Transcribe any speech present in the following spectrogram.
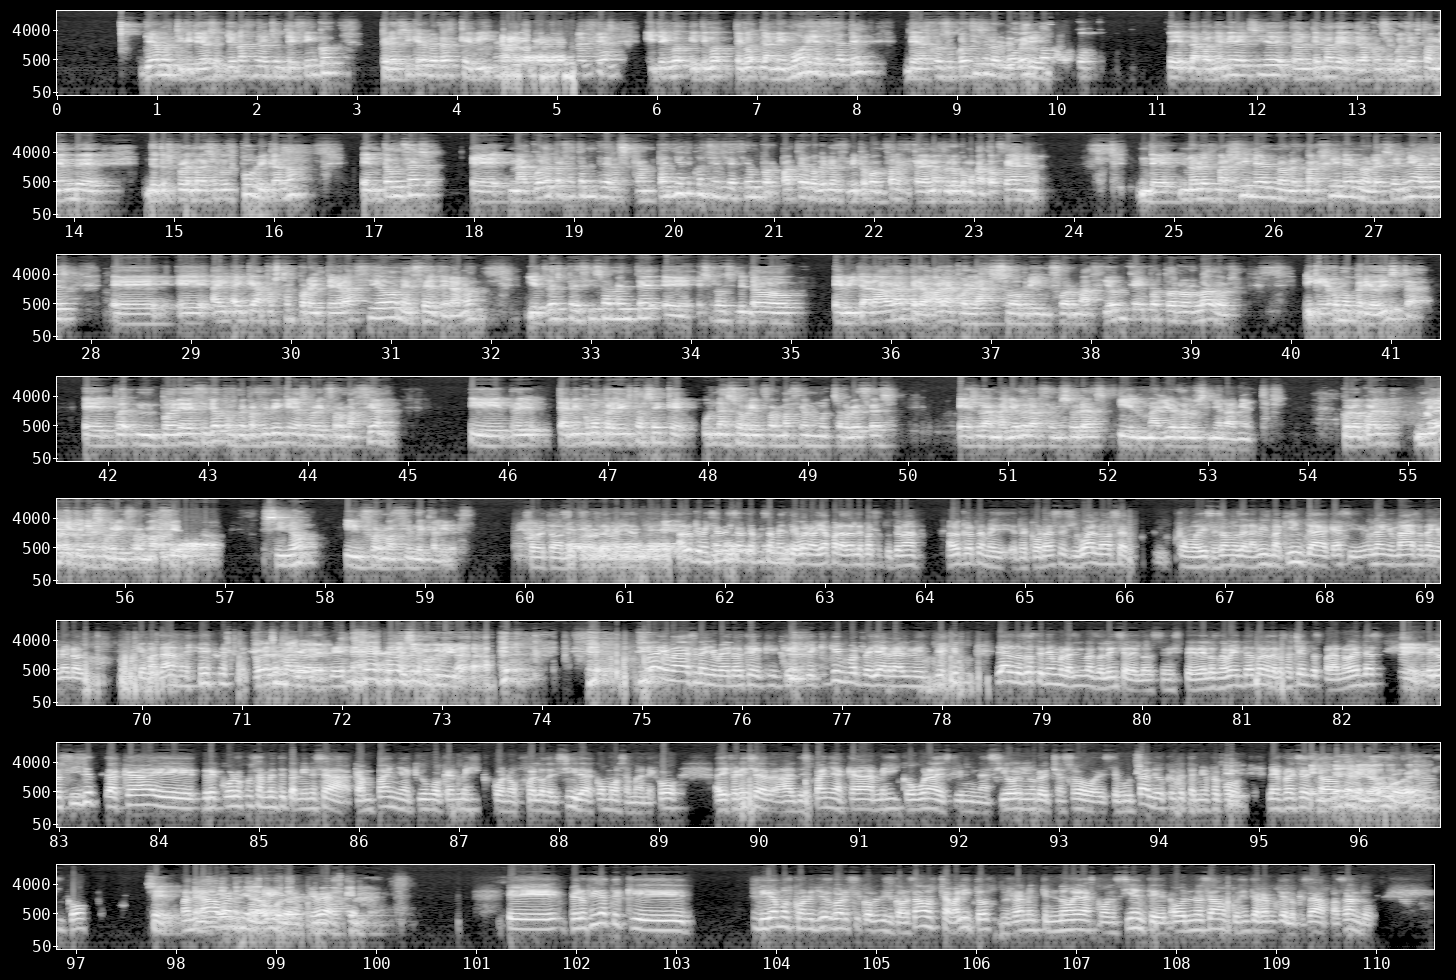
Yo era muy chiquito, yo, nací en el 85, pero sí que es verdad que vi consecuencias y tengo, y tengo, tengo la memoria, fíjate, de las consecuencias en los 90 la pandemia del SIDA, de todo el tema de, las consecuencias también de, otros problemas de salud pública, ¿no? Entonces, eh, me acuerdo perfectamente de las campañas de concienciación por parte del gobierno de Felipe González, que además duró como 14 años, de no les margines, no les margines, no les señales, eh, eh, hay, que apostar por la integración, etcétera, ¿no? Y entonces, precisamente, eso es lo que se intentado evitar ahora, pero ahora con la sobreinformación que hay por todos los lados y que yo como periodista eh, pues, podría decirlo, pues me parece bien que haya sobreinformación. Y pero también como periodista sé que una sobreinformación muchas veces es la mayor de las censuras y el mayor de los señalamientos. Con lo cual, no hay que tener sobreinformación, sino información de calidad sobre todo, ¿no? la calidad. Algo que mencionaste justamente, bueno, ya para darle paso a tu tema, algo que ahorita me recordaste es igual, ¿no? O sea, como dices, somos de la misma quinta, casi un año más, un año menos, ¿qué más da? Tú eres el mayor, ¿eh? no se me olvida. un año más, un año menos, ¿qué, qué, qué, qué importa ya realmente? ya los dos tenemos las mismas dolencias de los, este, de los 90, bueno, de los 80 para 90, pero sí yo acá eh, recuerdo justamente también esa campaña que hubo acá en México cuando fue lo del SIDA, cómo se manejó, a diferencia de España, acá en México hubo una discriminación y un rechazo este, brutal, yo creo que también fue por la influencia de Estados Unidos en ¿eh? México. Sí. ah, bueno, eh, pero fíjate que digamos, cuando yo, ahora sí, cuando, cuando estábamos chavalitos, pues realmente no eras consciente o no estábamos conscientes realmente de lo que estaba pasando.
